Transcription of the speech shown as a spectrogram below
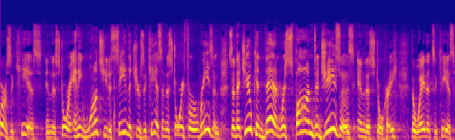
are Zacchaeus in this story, and he wants you to see that you're Zacchaeus in this story for a reason, so that you can then respond to Jesus in this story, the way that Zacchaeus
